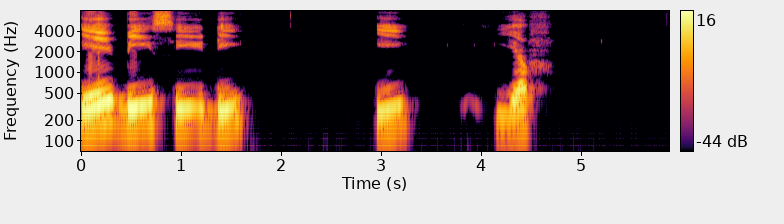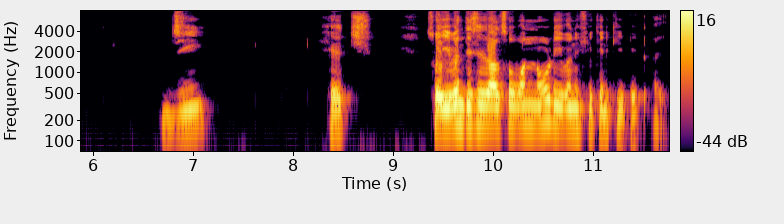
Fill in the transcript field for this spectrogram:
A, B, C, D, E, F, G, H. So even this is also one node even if you can keep it I.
